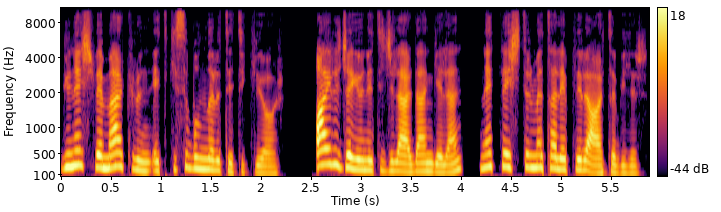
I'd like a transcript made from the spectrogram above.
Güneş ve Merkür'ün etkisi bunları tetikliyor. Ayrıca yöneticilerden gelen, netleştirme talepleri artabilir.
